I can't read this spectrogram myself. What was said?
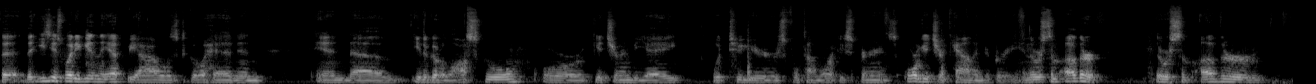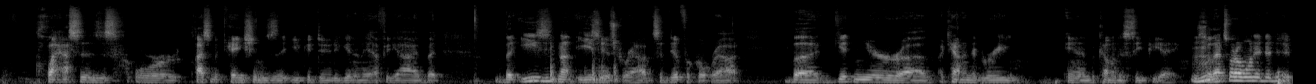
the, the easiest way to get in the FBI was to go ahead and and um either go to law school or get your MBA with two years full time work experience, or get your accounting degree. And there were some other there were some other classes or classifications that you could do to get in the FBI, but the easy not the easiest route, it's a difficult route, but getting your uh, accounting degree and becoming a CPA. So that's what I wanted to do.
